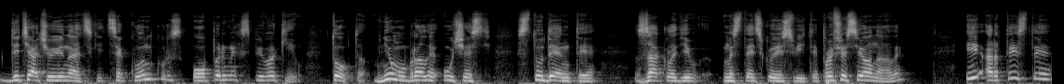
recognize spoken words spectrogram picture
дитячо-юнацький, це конкурс оперних співаків. Тобто в ньому брали участь студенти закладів мистецької освіти, професіонали і артисти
